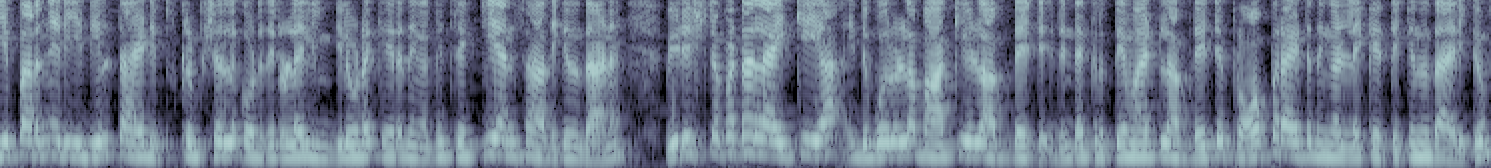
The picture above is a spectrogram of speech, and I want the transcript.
ഈ പറഞ്ഞ രീതിയിൽ താഴെ ഡിസ്ക്രിപ്ഷനിൽ കൊടുത്തിട്ടുള്ള ലിങ്കിലൂടെ കയറി നിങ്ങൾക്ക് ചെക്ക് ചെയ്യാൻ സാധിക്കുന്നതാണ്. വീഡിയോ ഇഷ്ടപ്പെട്ടാൽ ലൈക്ക് ചെയ്യുക. ഇതുപോലുള്ള ബാക്കിയുള്ള അപ്ഡേറ്റ് ഇതിന്റെ കൃത്യമായിട്ടുള്ള അപ്ഡേറ്റ് പ്രോപ്പറായിട്ട് നിങ്ങളിലേക്ക് എത്തിക്കുന്നതായിരിക്കും.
